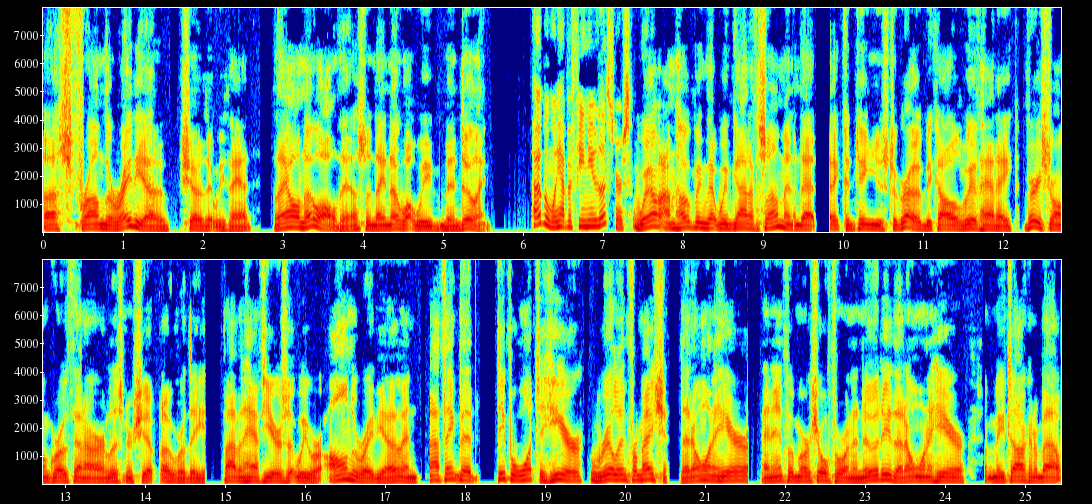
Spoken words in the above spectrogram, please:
us from the radio show that we've had, they all know all this and they know what we've been doing. Hoping we have a few new listeners. Well, I'm hoping that we've got some and that it continues to grow because we've had a very strong growth in our listenership over the five and a half years that we were on the radio. And I think that people want to hear real information. They don't want to hear an infomercial for an annuity. They don't want to hear me talking about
